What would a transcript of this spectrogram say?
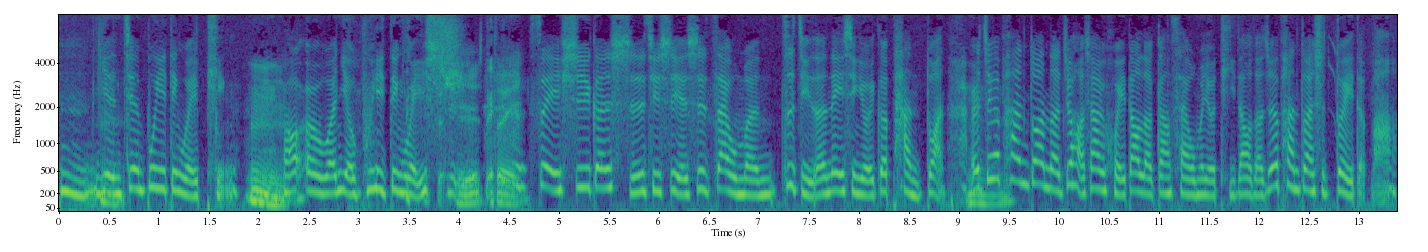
嗯，眼见不一定为凭，嗯然后耳闻也不一定为实。对，所以虚跟实其实也是在我们自己的内心有一个判断，而这个判断呢，就好像回到了刚才我们有提到的，这个判断是对的吗？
